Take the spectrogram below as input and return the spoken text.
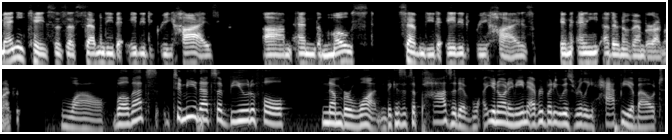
many cases of 70 to 80 degree highs, um, and the most 70 to 80 degree highs in any other November on record. Wow. Well, that's to me, that's a beautiful number one because it's a positive one. You know what I mean? Everybody was really happy about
